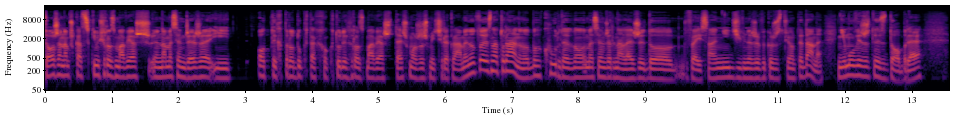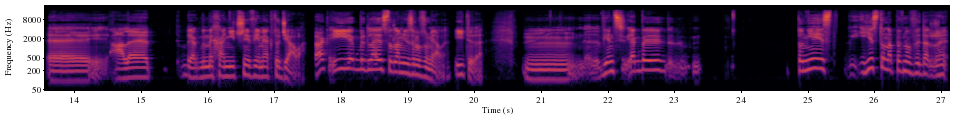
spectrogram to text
To, że na przykład z kimś rozmawiasz na Messengerze i o tych produktach, o których rozmawiasz, też możesz mieć reklamy, no to jest naturalne, no bo kurde, no Messenger należy do Face'a, nie dziwne, że wykorzystują te dane. Nie mówię, że to jest dobre, e, ale jakby mechanicznie wiem, jak to działa, tak? I jakby jest to dla mnie zrozumiałe i tyle. Mm, więc jakby to nie jest, jest to na pewno wydarze,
